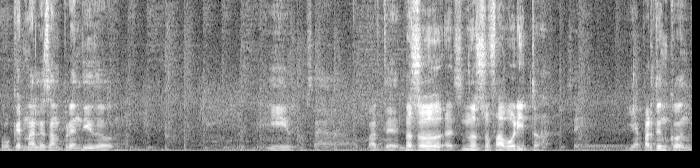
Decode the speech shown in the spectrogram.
como que más les han prendido ir, o sea, aparte del Nuestro, nuestro favorito. Y aparte un con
